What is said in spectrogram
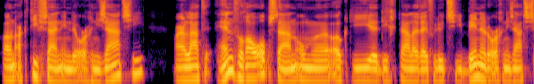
gewoon actief zijn in de organisatie. Maar laat hen vooral opstaan om uh, ook die uh, digitale revolutie binnen de organisaties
